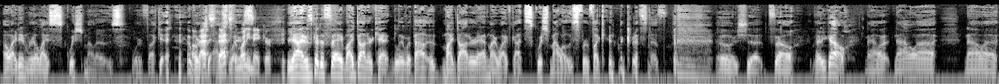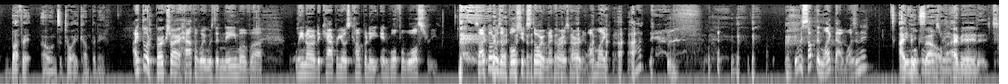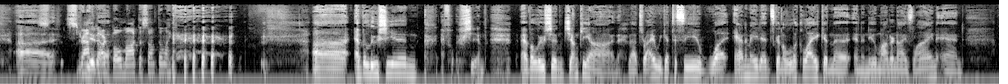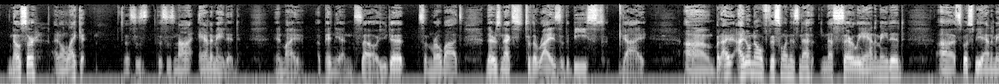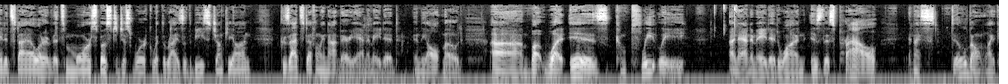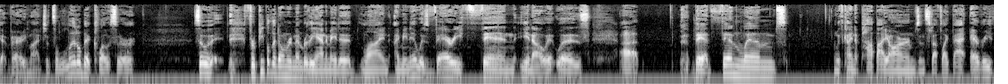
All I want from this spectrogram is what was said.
Oh, I didn't realize Squishmallows were fucking. Oh, were that's that's the moneymaker. Yeah, I was gonna say my daughter can't live without. My daughter and my wife got Squishmallows for fucking Christmas. Oh shit! So there you go. Now, now, uh, now, uh, Buffett owns a toy company. I thought Berkshire Hathaway was the name of uh, Leonardo DiCaprio's company in Wolf of Wall Street. So I thought it was a bullshit story when I first heard it. I'm like, what? it was something like that, wasn't it? I In think Wolf of Wall so. I mean, uh, Strathgard You know. Beaumont or something like that. uh, evolution, evolution, evolution Junkion. That's right. We get to see what animated's going to look like in the in a new modernized line. And no, sir, I don't like it. This is this is not animated, in my opinion. So you get some robots. There's next to the Rise of the Beast guy. Um, but I, I don't know if this one is ne- necessarily animated, uh, supposed to be animated style, or if it's more supposed to just work with the Rise of the Beast Junkion, because that's definitely not very animated in the alt mode. Um, but what is completely an animated one is this Prowl, and I still don't like it very much. It's a little bit closer. So, for people that don't remember the animated line, I mean, it was very thin. You know, it was. Uh, they had thin limbs with kind of Popeye arms and stuff like that. Every,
